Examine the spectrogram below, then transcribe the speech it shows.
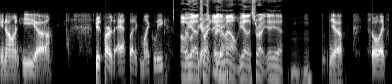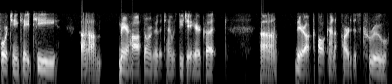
you know, and he. uh he was part of the Athletic Mic League. Oh yeah that's right guys heard of it. AML yeah that's right yeah yeah Mm-hmm. Yeah. So like 14 KT, um, Mayer Hawthorne, who at the time was DJ Haircut, uh, they're all, all kind of part of this crew.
